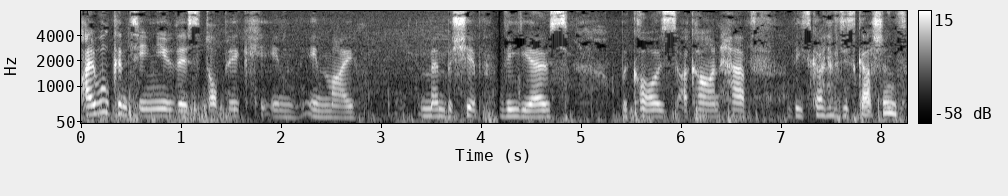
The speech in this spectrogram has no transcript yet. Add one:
I will continue this topic in in my membership videos because I can't have these kind of discussions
